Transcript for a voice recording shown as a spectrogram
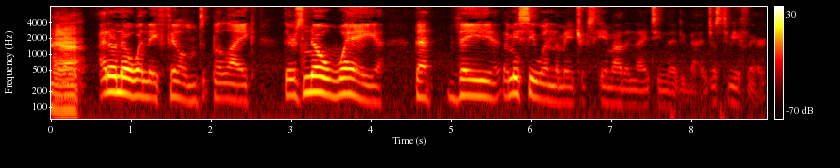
Yeah. I don't know when they filmed, but like, there's no way that they. Let me see when The Matrix came out in 1999, just to be fair.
